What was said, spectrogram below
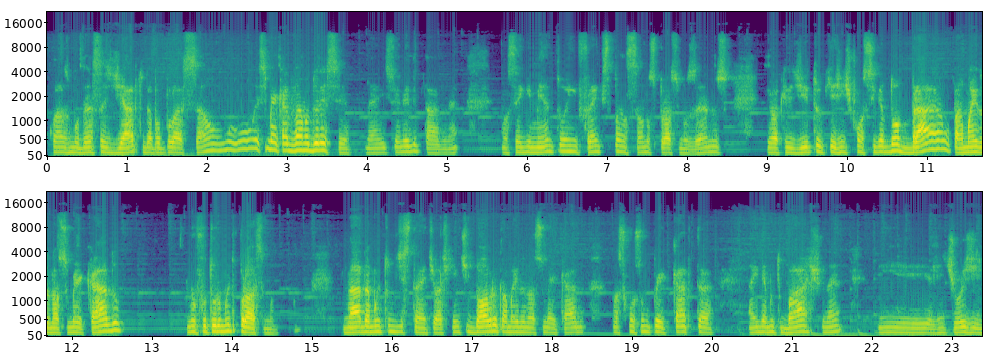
com as mudanças de hábito da população, esse mercado vai amadurecer, né? Isso é inevitável, né? Um segmento em franca expansão nos próximos anos. Eu acredito que a gente consiga dobrar o tamanho do nosso mercado no futuro muito próximo. Nada muito distante. Eu acho que a gente dobra o tamanho do nosso mercado. Nosso consumo per capita ainda é muito baixo, né? e a gente hoje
